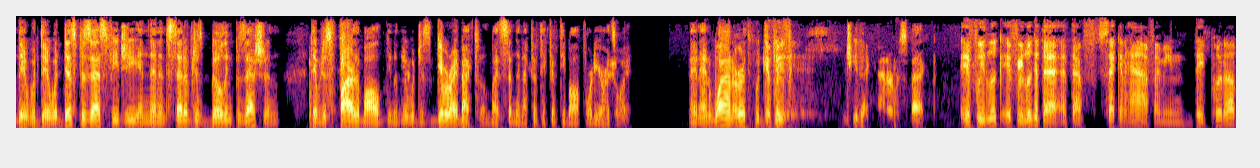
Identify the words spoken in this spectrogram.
they would they would dispossess Fiji, and then instead of just building possession, they would just fire the ball. You know, they would just give it right back to them by sending a 50-50 ball 40 yards away. And and why on earth would you give Fiji that kind of respect? if we look if we look at that at that second half, I mean, they put up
